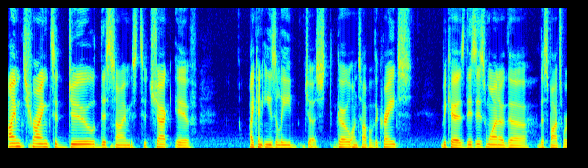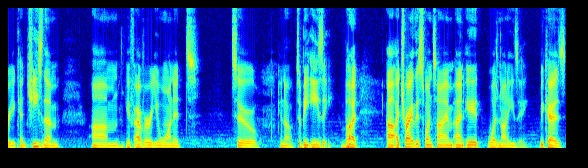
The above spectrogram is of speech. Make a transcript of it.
I'm trying to do this time is to check if I can easily just go on top of the crates because this is one of the the spots where you can cheese them um, if ever you want it to you know to be easy. But uh, i tried this one time and it was not easy because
